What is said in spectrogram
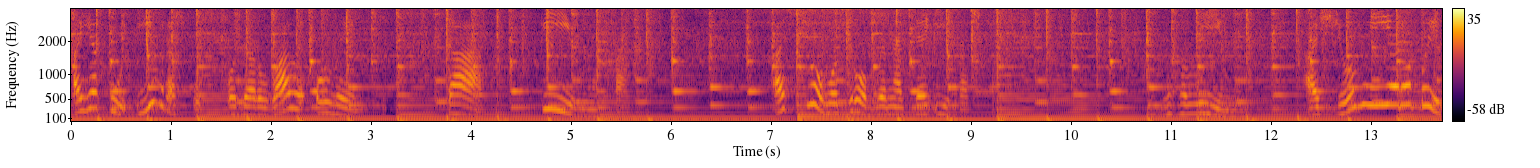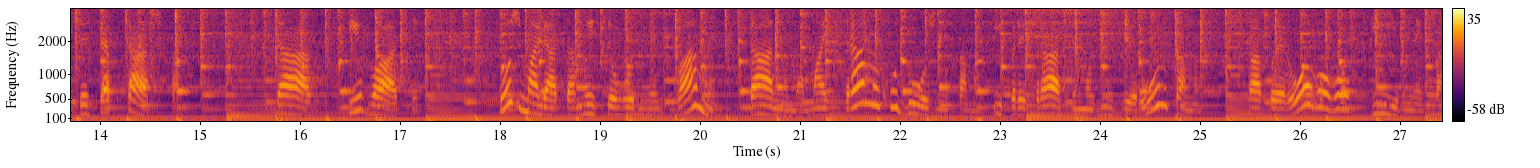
а яку іграшку подарували Оленці? Так, півника. А з чого зроблена ця іграшка? З глини. А що вміє робити ця пташка? Так, співати. Тож, малята, ми сьогодні з вами станемо майстрами-художниками і прикрасимо візерунками паперового півника,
